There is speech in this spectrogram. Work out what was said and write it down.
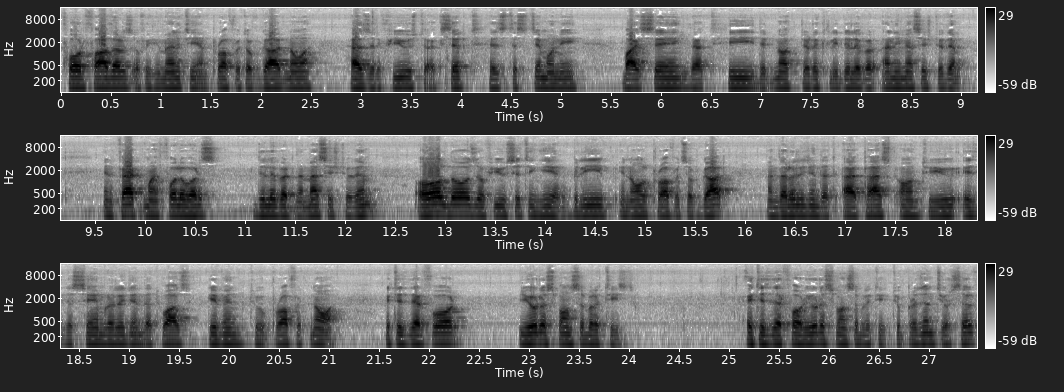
forefathers of humanity and Prophet of God, Noah, has refused to accept his testimony by saying that he did not directly deliver any message to them. In fact, my followers delivered the message to them. All those of you sitting here believe in all prophets of God, and the religion that I passed on to you is the same religion that was given to Prophet Noah. It is therefore your responsibilities. It is therefore your responsibility to present yourself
